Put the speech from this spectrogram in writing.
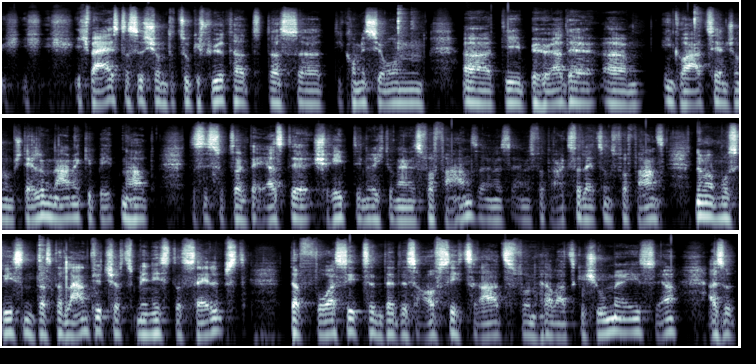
ich, ich, ich weiß, dass es schon dazu geführt hat, dass äh, die Kommission äh, die Behörde ähm, in Kroatien schon um Stellungnahme gebeten hat. Das ist sozusagen der erste Schritt in Richtung eines Verfahrens, eines, eines Vertragsverletzungsverfahrens. Nur man muss wissen, dass der Landwirtschaftsminister selbst der Vorsitzende des Aufsichtsrats von Hrvatski Schume ist. Ja. Also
